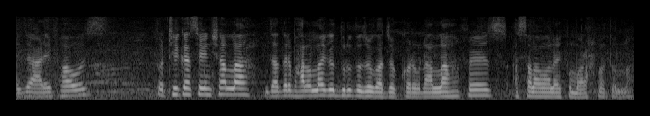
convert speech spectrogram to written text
এই যে আরিফ হাউস। তো ঠিক আছে, ইনশাল্লাহ, যাদের ভালো লাগে দ্রুত যোগাযোগ করবেন। আল্লাহ হাফেজ। আসসালামু আলাইকুম রহমতুল্লাহ।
